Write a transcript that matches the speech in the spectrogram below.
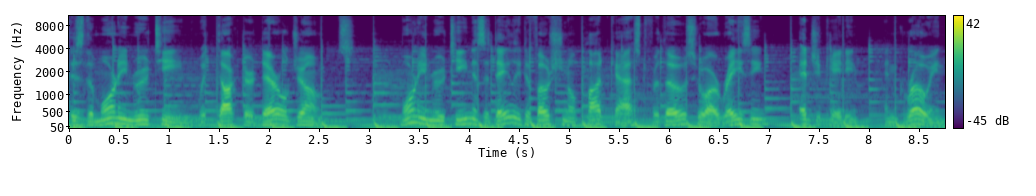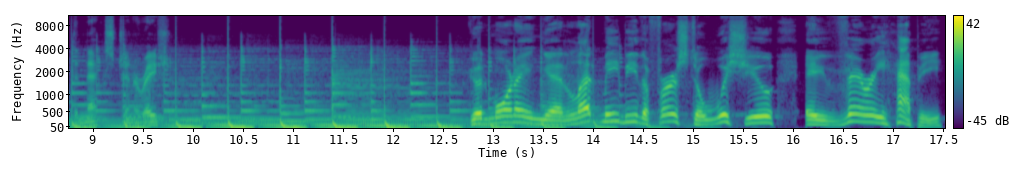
is the Morning Routine with Dr. Daryl Jones. Morning Routine is a daily devotional podcast for those who are raising, educating, and growing the next generation. Good morning, and let me be the first to wish you a very happy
